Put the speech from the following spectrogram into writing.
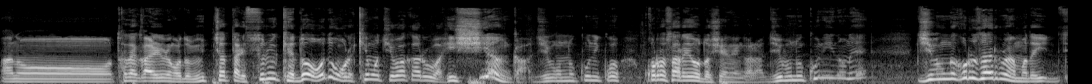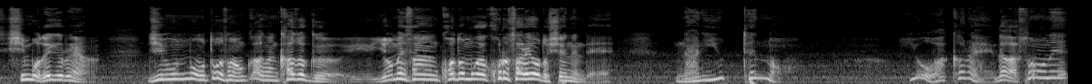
あのー、叩かれるようなことも言っちゃったりするけど、でも俺気持ちわかるわ。必死やんか。自分の国こ、殺されようとしてんねんから。自分の国のね、自分が殺されるのはまだ辛抱できるやん。自分のお父さんお母さん家族、嫁さん子供が殺されようとしてんねんで。何言ってんの？よう分からへん。だからそのね、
